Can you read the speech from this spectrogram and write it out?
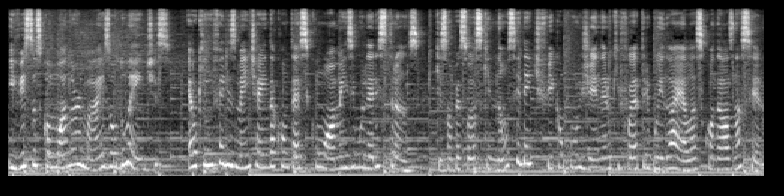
e vistos como anormais ou doentes. É o que infelizmente ainda acontece com homens e mulheres trans, que são pessoas que não se identificam com o gênero que foi atribuído a elas quando elas nasceram.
